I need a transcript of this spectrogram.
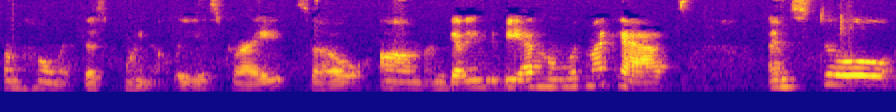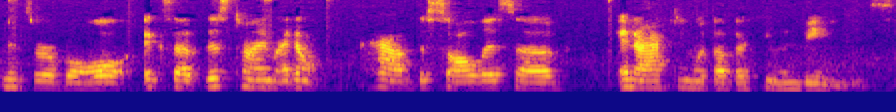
from home at this point at least, right? So um, I'm getting to be at home with my cats. I'm still miserable, except this time I don't have the solace of interacting with other human beings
